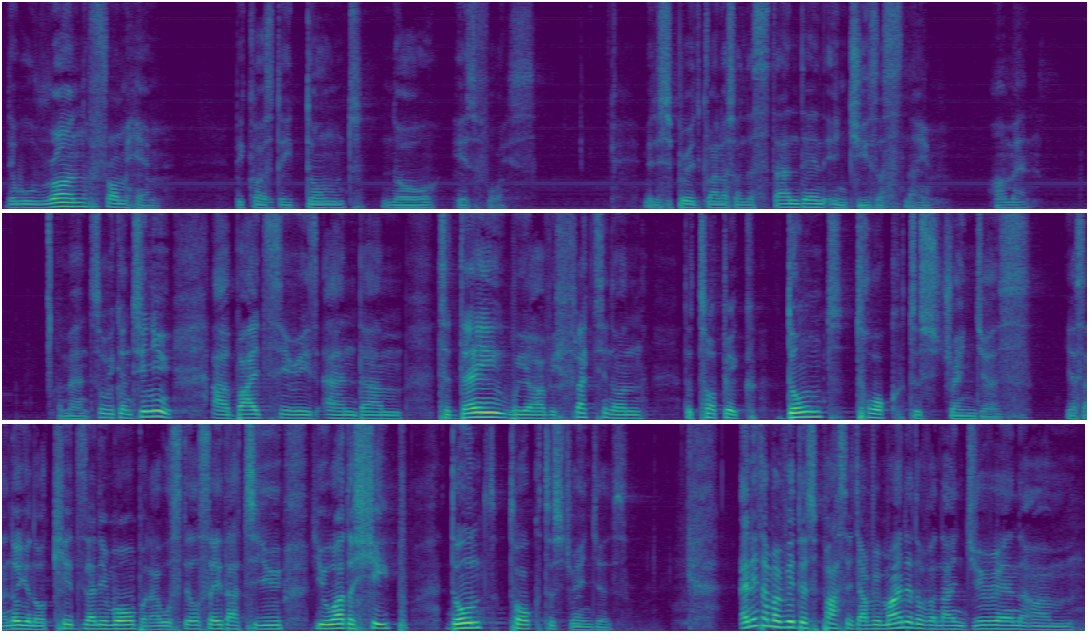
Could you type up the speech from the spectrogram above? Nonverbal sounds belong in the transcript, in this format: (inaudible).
they will run from him because they don't know his voice. May the Spirit grant us understanding in Jesus' name. Amen. Amen. So we continue our Abide series, and um, today we are reflecting on the topic Don't Talk to Strangers. Yes, I know you're not kids anymore, but I will still say that to you. You are the sheep. Don't talk to strangers anytime I read this passage, I'm reminded of a Nigerian um,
